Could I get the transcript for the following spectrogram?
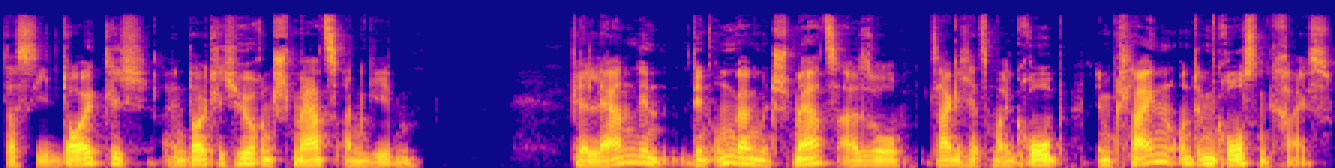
dass sie deutlich, einen deutlich höheren Schmerz angeben. Wir lernen den, den Umgang mit Schmerz also, sage ich jetzt mal grob, im kleinen und im großen Kreis.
